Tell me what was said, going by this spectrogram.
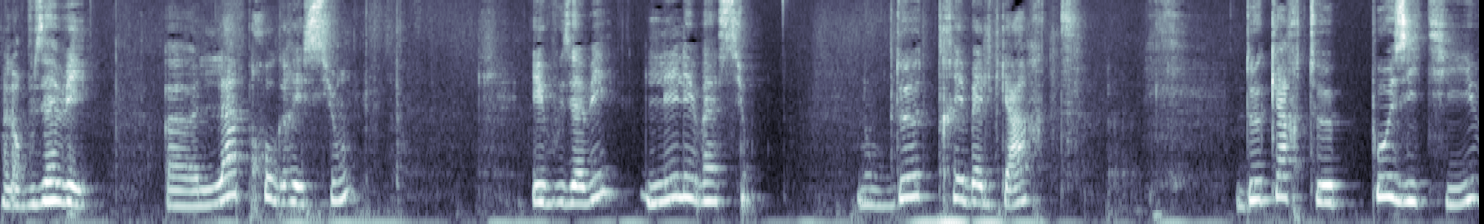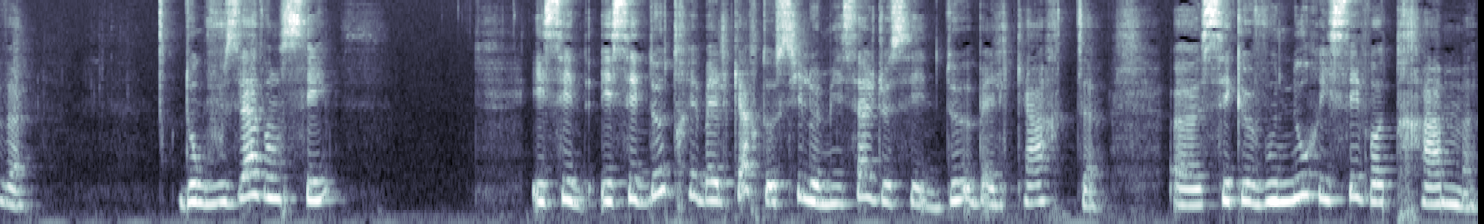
Alors vous avez euh, la progression et vous avez l'élévation. Donc deux très belles cartes deux cartes positives. Donc vous avancez. Et ces, deux très belles cartes aussi, le message de ces deux belles cartes, euh, c'est que vous nourrissez votre âme.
